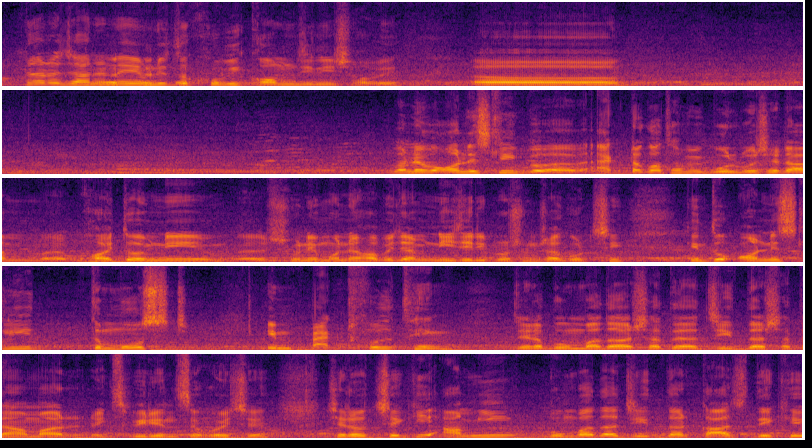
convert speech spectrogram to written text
আপনারা জানেন না এমনি তো খুবই কম জিনিস হবে। মানে অনেস্টলি একটা কথা আমি বলব, সেটা হয়তো এমনি শুনে মনে হবে যে আমি নিজেরই প্রশংসা করছি। কিন্তু honestly the most impactful thing যেটা বোম্বাদার সাথে আর জিদ্দার সাথে আমার এক্সপিরিয়েন্সে হয়েছে, সেটা হচ্ছে কি, আমি বোম্বাদা জিদ্দার কাজ দেখে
